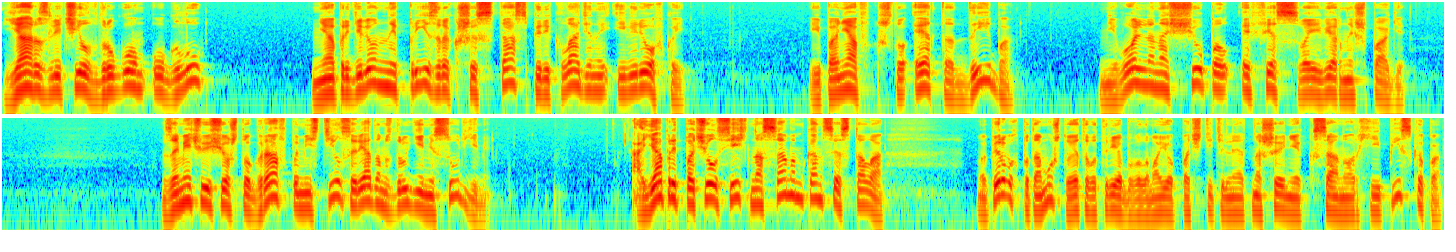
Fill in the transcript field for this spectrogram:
я различил в другом углу неопределенный призрак шеста с перекладиной и веревкой, и, поняв, что это дыба, невольно нащупал эфес своей верной шпаги. Замечу еще, что граф поместился рядом с другими судьями, а я предпочел сесть на самом конце стола, во-первых, потому что этого требовало мое почтительное отношение к сану архиепископа,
